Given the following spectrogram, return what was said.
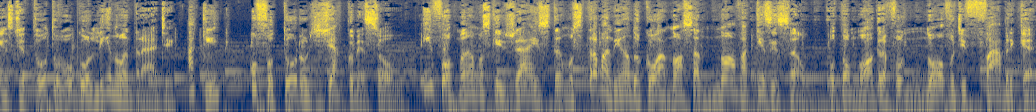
Instituto Ugolino Andrade. Aqui, o futuro já começou. Informamos que já estamos trabalhando com a nossa nova aquisição, o tomógrafo novo de fábrica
